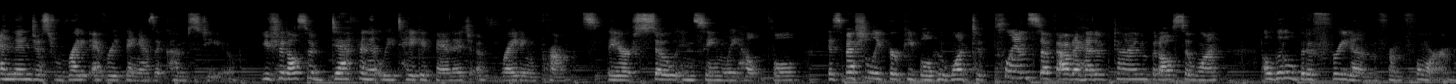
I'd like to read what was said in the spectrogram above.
and then just write everything as it comes to you. You should also definitely take advantage of writing prompts. They are so insanely helpful, especially for people who want to plan stuff out ahead of time, but also want a little bit of freedom from form.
